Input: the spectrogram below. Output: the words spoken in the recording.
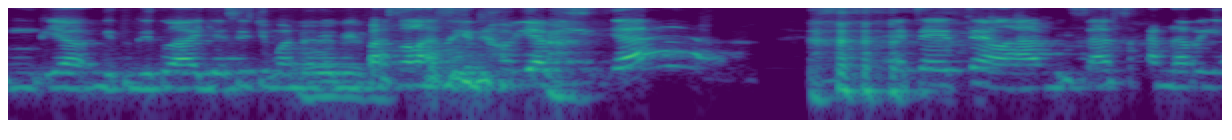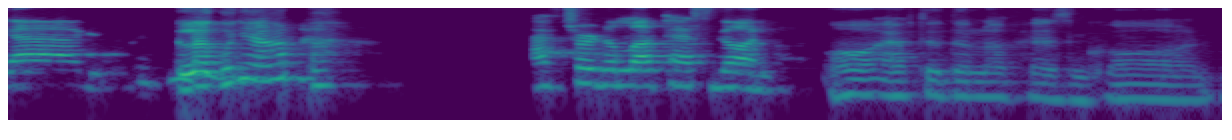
Mm, Ya gitu-gitu aja sih, cuma dari Oh, mi gitu. fa sol la si do ya bisa. Ece-ece lah, bisa sekadar ya gitu. Lagunya apa? After the love has gone. Oh, After the Love Has Gone.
